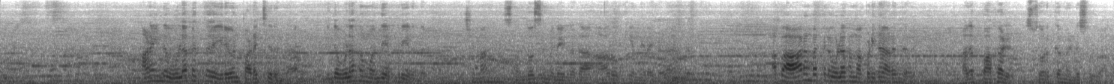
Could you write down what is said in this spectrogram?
பூமி. ஆனால் இந்த உலகத்தை இறைவன் படைச்சிருந்தா இந்த உலகம் வந்து எப்படி இருந்தது? நிச்சயமாக சந்தோஷம் நிறைந்ததா ஆரோக்கியம் நிறைந்ததா இருந்தது. அப்போ ஆரம்பத்தில் உலகம் அப்படி தான் இருந்தது. அதை பகல் சொர்க்கம் என்று சொல்லுவாங்க.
